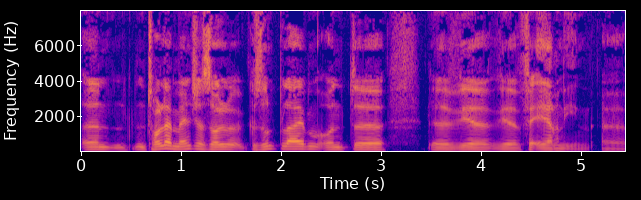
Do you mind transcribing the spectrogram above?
ein, ein toller Mensch, er soll gesund bleiben und äh, äh, wir, wir verehren ihn. Äh,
